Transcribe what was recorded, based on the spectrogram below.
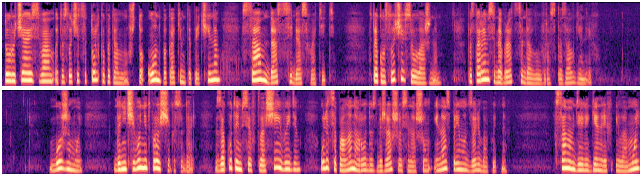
то, ручаюсь вам, это случится только потому, что он по каким-то причинам сам даст себя схватить. В таком случае все улажено. Постараемся добраться до Лувра, — сказал Генрих. Боже мой, да ничего нет проще, государь. Закутаемся в плащи и выйдем. Улица полна народу, сбежавшегося на шум, и нас примут за любопытных. В самом деле Генрих и Ламоль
